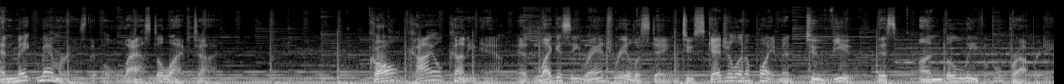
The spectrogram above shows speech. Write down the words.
and make memories that will last a lifetime. Call Kyle Cunningham at Legacy Ranch Real Estate to schedule an appointment to view this unbelievable property.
